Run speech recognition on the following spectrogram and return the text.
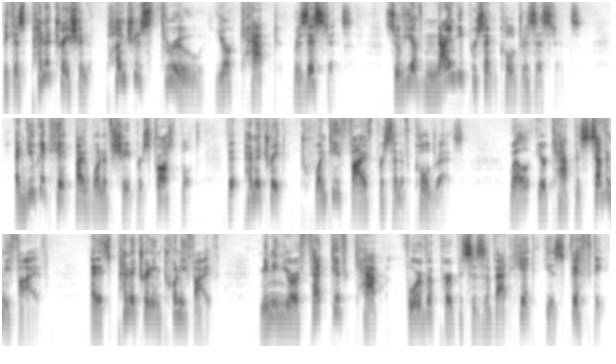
because penetration punches through your capped resistance. So if you have 90% cold resistance, and you get hit by one of Shaper's Frostbolts that penetrate 25% of cold res, well, your cap is 75, and it's penetrating 25, meaning your effective cap for the purposes of that hit is 50.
